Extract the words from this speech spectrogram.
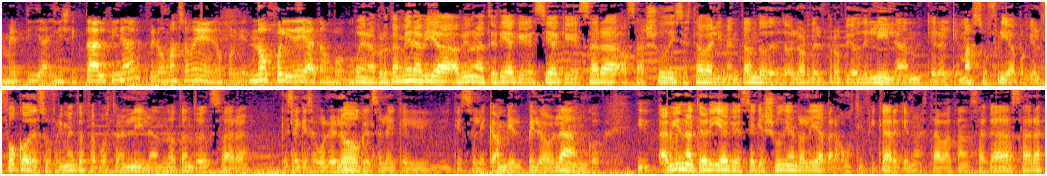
metida, inyectada al final, pero más o menos, porque no fue la idea tampoco. Bueno, pero también había, había una teoría que decía que Sara, o sea, Judy se estaba alimentando del dolor del propio Leland, que era el que más sufría, porque el foco del sufrimiento está puesto en Leland, no tanto en Sara, que es el que se vuelve loco, el, se le- que, el- que se le cambia el pelo a blanco. Y había una teoría que decía que Judy en realidad, para justificar que no estaba tan sacada Sara,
